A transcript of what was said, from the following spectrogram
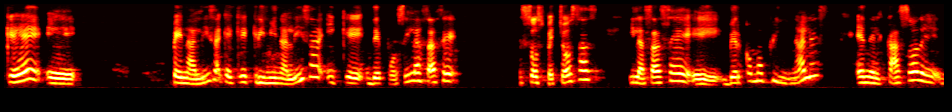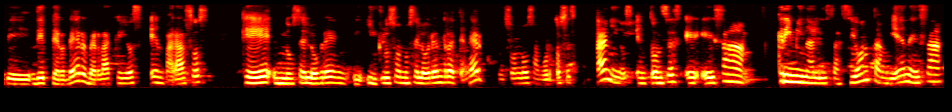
que penaliza, que, que criminaliza y que de por sí las hace sospechosas y las hace eh, ver como criminales en el caso de, perder, ¿verdad? Aquellos embarazos que no se logren, incluso no se logren retener, como son los abortos espontáneos. Entonces, e, esa criminalización también, esa,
